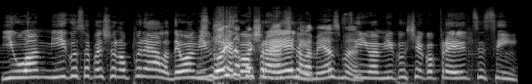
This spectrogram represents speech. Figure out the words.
E o amigo se apaixonou por ela. O Os amigo dois chegou pra apaixonados ele. pela mesma? Sim, o amigo chegou pra ele e disse assim:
